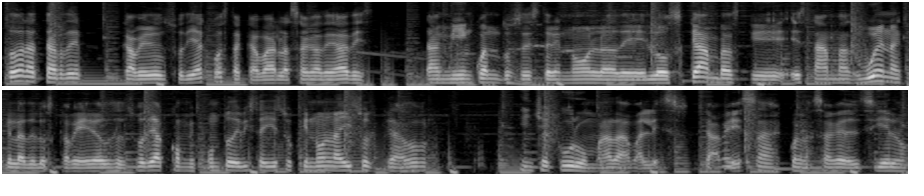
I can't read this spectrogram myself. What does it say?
toda la tarde Cabello del Zodíaco hasta acabar la saga de Hades. También cuando se estrenó la de los Canvas, que está más buena que la de los Caballeros del Zodíaco, a mi punto de vista, y eso que no la hizo el creador. Hincha Kurumada, vales, cabeza con la saga del cielo.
